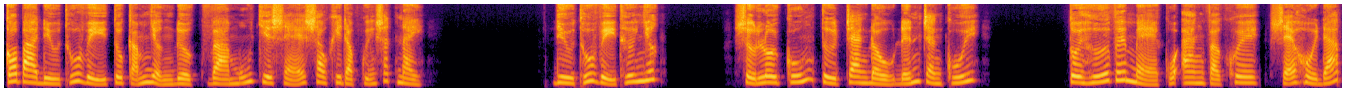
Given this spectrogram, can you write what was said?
Có ba điều thú vị tôi cảm nhận được và muốn chia sẻ sau khi đọc quyển sách này. Điều thú vị thứ nhất, sự lôi cuốn từ trang đầu đến trang cuối. Tôi hứa với mẹ của an và khuê sẽ hồi đáp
